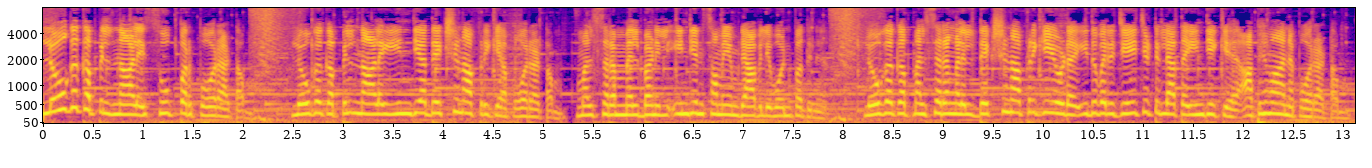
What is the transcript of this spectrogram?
ലോകകപ്പിൽ നാളെ സൂപ്പർ പോരാട്ടം. ലോകകപ്പിൽ നാളെ ഇന്ത്യ ദക്ഷിണാഫ്രിക്ക പോരാട്ടം. മത്സരം മെൽബണിൽ ഇന്ത്യൻ സമയം രാവിലെ ഒൻപതിന്. ലോകകപ്പ് മത്സരങ്ങളിൽ ദക്ഷിണാഫ്രിക്കയോട് ഇതുവരെ ജയിച്ചിട്ടില്ലാത്ത ഇന്ത്യയ്ക്ക് അഭിമാന പോരാട്ടം.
